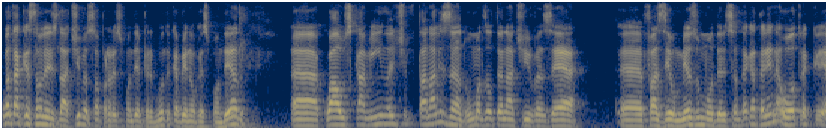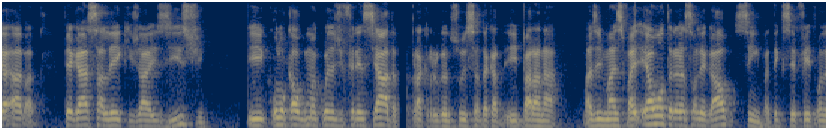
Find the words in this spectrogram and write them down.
Quanto à questão legislativa, só para responder a pergunta, acabei não respondendo, uh, qual os caminhos a gente está analisando. Uma das alternativas é é, fazer o mesmo modelo de Santa Catarina, outra é criar, pegar essa lei que já existe e colocar alguma coisa diferenciada para Rio Grande do Sul e, Santa e Paraná. Mas, mas vai, é uma alteração legal? Sim, vai ter que ser feita uma,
